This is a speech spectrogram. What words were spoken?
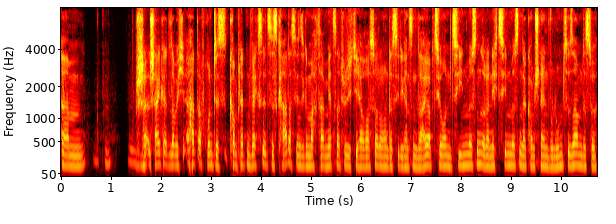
Ähm, Schalke, glaube ich, hat aufgrund des kompletten Wechsels des Kaders, den sie gemacht haben, jetzt natürlich die Herausforderung, dass sie die ganzen Leihoptionen ziehen müssen oder nicht ziehen müssen. Da kommt schnell ein Volumen zusammen, dass du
